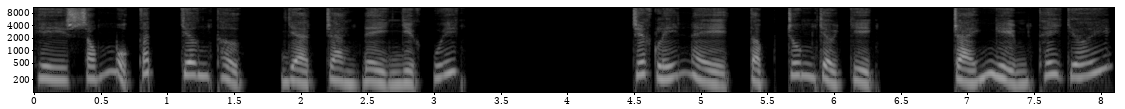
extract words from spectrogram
khi sống một cách chân thực và tràn đầy nhiệt huyết. Triết lý này tập trung vào việc trải nghiệm thế giới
